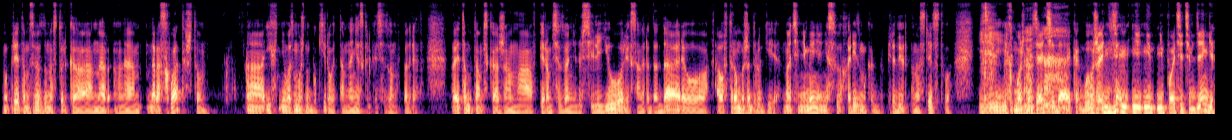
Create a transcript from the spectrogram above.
Но при этом звезды настолько на, э, на расхват, что их невозможно букировать там на несколько сезонов подряд. Поэтому там, скажем, а, в первом сезоне Люси Лью, Александра Дадарио, а во втором уже другие. Но, тем не менее, они свою харизму как бы передают по наследству, и их можно взять и, да, как бы уже не, не, не платить им деньги,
